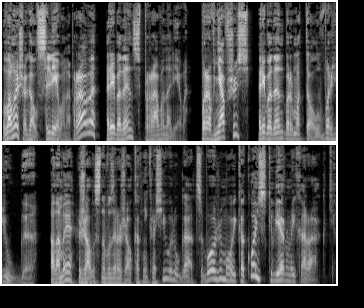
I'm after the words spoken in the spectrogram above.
Ламе шагал слева направо, Ребаден справа налево. Поравнявшись, Рибаден бормотал «Варюга!» Аламе жалостно возражал, как некрасиво ругаться. Боже мой, какой скверный характер!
